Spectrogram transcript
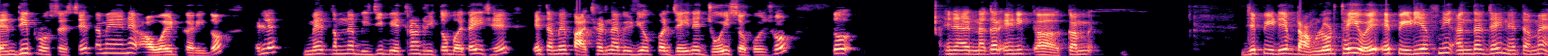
લેન્ધી પ્રોસેસ છે, તમે એને અવોઇડ કરી દો. એટલે મેં તમને બીજી બે ત્રણ રીતો બતાવી છે, એ તમે પાછળના વીડિયો પર જઈને જોઈ શકો છો. તો એના નગર એની જે પીડીએફ ડાઉનલોડ થઈ હોય, એ પીડીએફની અંદર જઈને તમે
